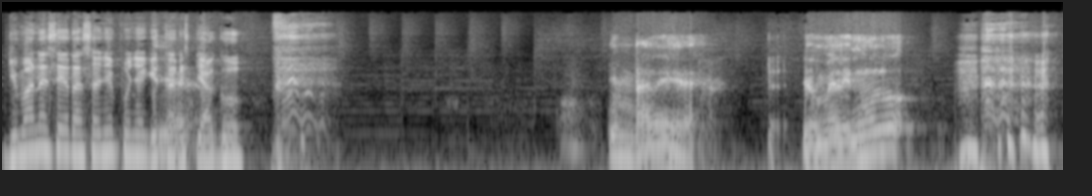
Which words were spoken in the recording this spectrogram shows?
Gimana sih rasanya punya gitaris Iya. jago? Gimana ya? Jomelin mulu.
